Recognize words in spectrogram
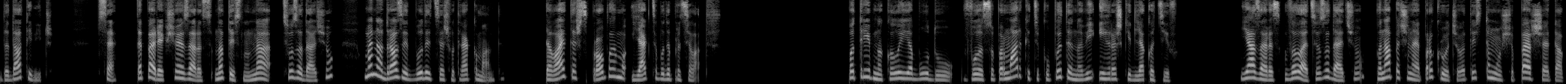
додати widget. Все. Тепер, якщо я зараз натисну на цю задачу, в мене одразу відбудеться швидка команда. Давайте ж спробуємо, як це буде працювати. Потрібно, коли я буду в супермаркеті, купити нові іграшки для котів. Я зараз ввела цю задачу, вона починає прокручуватись, тому що перший етап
